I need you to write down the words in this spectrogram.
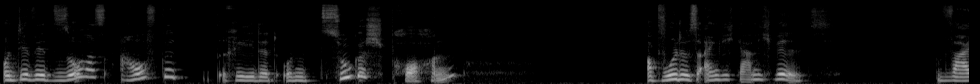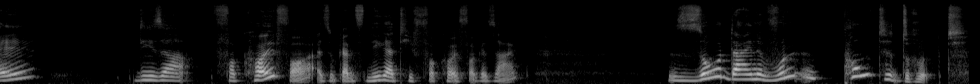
und dir wird sowas aufgeredet und zugesprochen, obwohl du es eigentlich gar nicht willst. Weil dieser Verkäufer, also ganz negativ Verkäufer gesagt, so deine wunden Punkte drückt,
